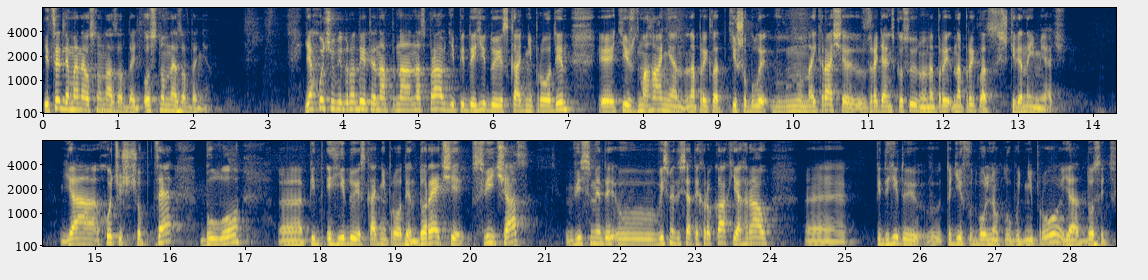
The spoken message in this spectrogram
І це для мене основне завдання. Основне завдання. Я хочу відродити на, на, насправді під егідою СК Дніпро 1 е, ті ж змагання, наприклад, ті, що були ну, найкраще з Радянського Союзу, напри- наприклад, шкіряний м'яч. Я хочу, щоб це було е, під егідою СК Дніпро 1. До речі, в свій час, в 80 в 80-х роках, я грав е, під егідою е, тоді футбольного клубу Дніпро. Я досить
